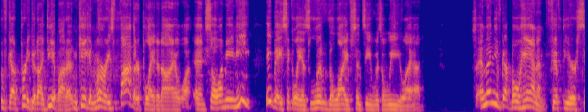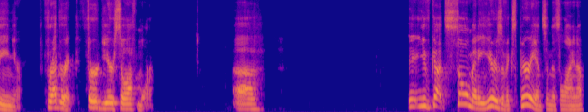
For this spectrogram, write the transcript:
who've got a pretty good idea about it. And Keegan Murray's father played at Iowa. And so, I mean, he, he basically has lived the life since he was a wee lad. So, and then you've got Bohannon, fifth year senior, Frederick, third year sophomore. Uh, you've got so many years of experience in this lineup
